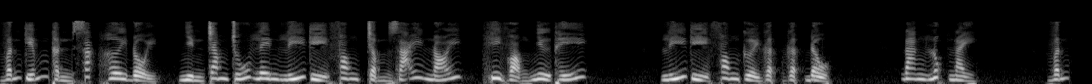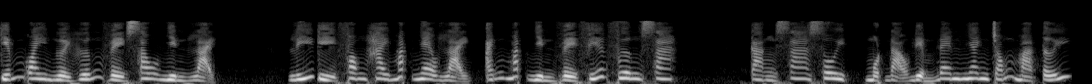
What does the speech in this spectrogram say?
Vẫn kiếm thần sắc hơi đổi, nhìn chăm chú lên Lý Kỳ Phong chậm rãi nói, hy vọng như thế. Lý Kỳ Phong cười gật gật đầu. Đang lúc này, vẫn kiếm quay người hướng về sau nhìn lại. Lý Kỳ Phong hai mắt nheo lại, ánh mắt nhìn về phía phương xa. Càng xa xôi, một đạo điểm đen nhanh chóng mà tới.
